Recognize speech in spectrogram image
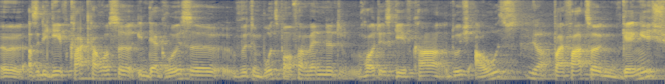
Äh, also die GFK-Karosse in der Größe wird im Bootsbau verwendet. Heute ist GFK durchaus Ja. bei Fahrzeugen gängig.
